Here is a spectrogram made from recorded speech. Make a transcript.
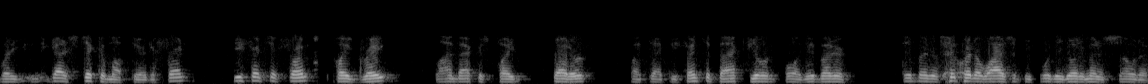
way you got to stick them up there. The front defensive front played great. Linebackers played better, but that defensive backfield, boy, they better they better they better wise it before they go to Minnesota.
